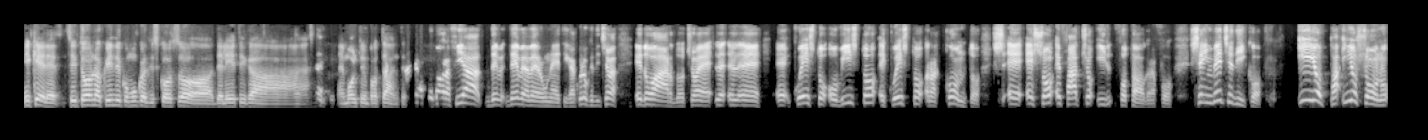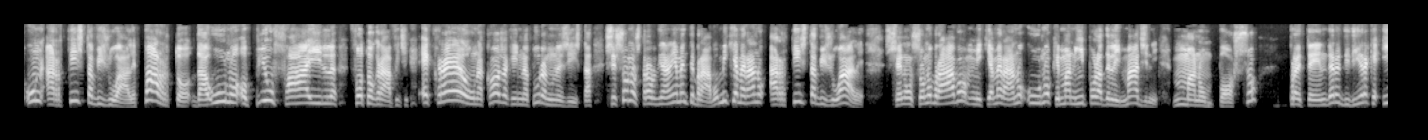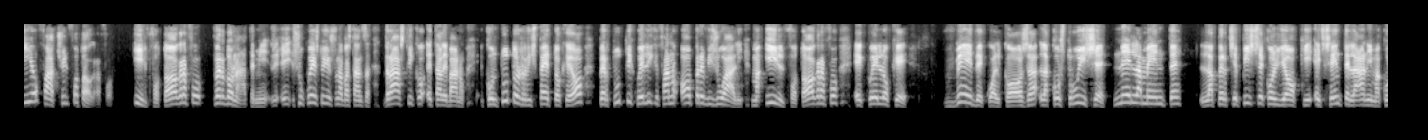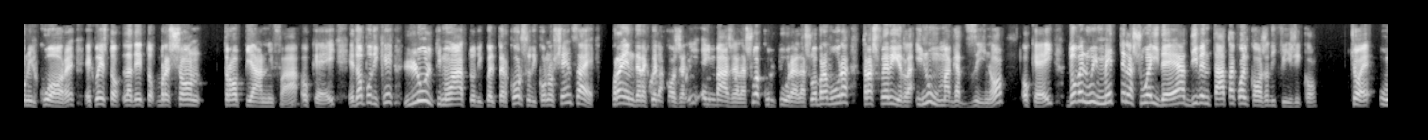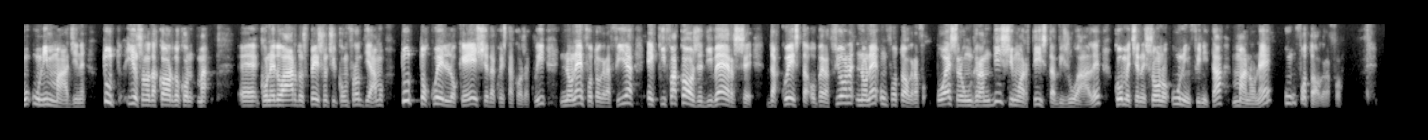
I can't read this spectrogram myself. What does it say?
Michele, si torna quindi comunque al discorso dell'etica, certo. è molto importante. La fotografia deve, deve, avere un'etica, quello che diceva Edoardo, cioè le, le, eh, questo ho visto e questo racconto e, e so e faccio il fotografo. Se invece dico io, io, sono un artista visuale, parto da uno o più file fotografici e creo una cosa che in natura non esista. Se sono straordinariamente bravo, mi chiameranno artista visuale. Se non sono bravo, mi chiameranno uno che manipola delle immagini, ma non posso pretendere di dire che io faccio il fotografo il fotografo, perdonatemi, su questo io sono abbastanza drastico e talebano, con tutto il rispetto che ho per tutti quelli che fanno opere visuali, ma il fotografo è quello che vede qualcosa, la costruisce nella mente, la percepisce con gli occhi e sente l'anima con il cuore, e questo l'ha detto Bresson troppi anni fa, ok? E dopodiché l'ultimo atto di quel percorso di conoscenza è prendere quella cosa lì e in base alla sua cultura e alla sua bravura trasferirla in un magazzino, ok? Dove lui mette la sua idea diventata qualcosa di fisico, cioè un, un'immagine. Tutto, io sono d'accordo con, ma eh, con Edoardo spesso ci confrontiamo, tutto quello che esce da questa cosa qui non è fotografia e chi fa cose diverse da questa operazione non è un fotografo, può essere un grandissimo artista visuale, come ce ne sono un'infinità, ma non è un fotografo.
